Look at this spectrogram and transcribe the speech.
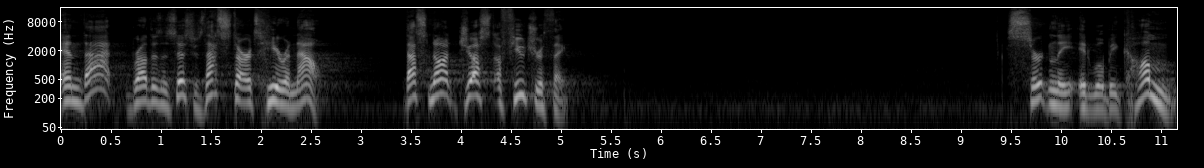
And that, brothers and sisters, that starts here and now. That's not just a future thing. Certainly, it will become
